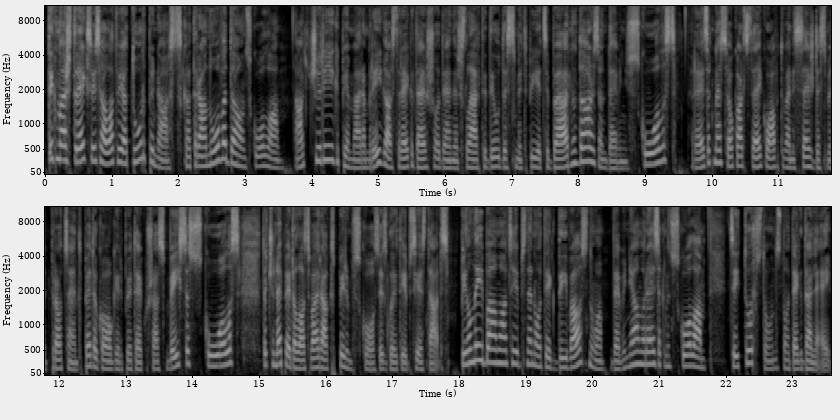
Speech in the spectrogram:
Tikmēr streiks visā Latvijā turpinās. Katrā novadā un skolā atšķirīgi. Piemēram, Rīgā streika dēļ šodien ir slēgti 25 bērnu dārzi un 9 skolas. Reizeknē savukārt streiko aptuveni 60% pedagoģi ir pieteikušās visas skolas, taču nepiedalās vairākas pirmsskolas izglītības iestādes. Pilnībā mācības nenotiek divās no deviņām Reizeknes skolām, citur stundas notiek daļēji.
